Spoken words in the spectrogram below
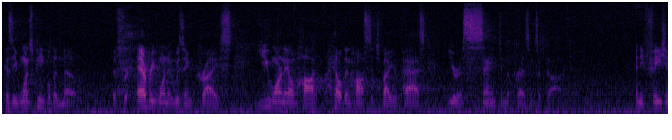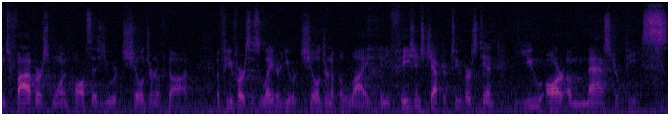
Because he wants people to know that for everyone who is in Christ, you aren't held, held in hostage by your past. You're a saint in the presence of God. In Ephesians 5, verse 1, Paul says, You are children of God a few verses later, you are children of the light. In Ephesians chapter 2, verse 10, you are a masterpiece.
